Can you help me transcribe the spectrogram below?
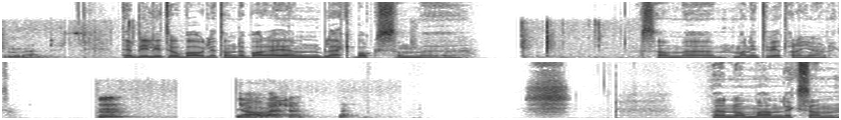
Men, Det blir lite obehagligt om det bara är en black box som, eh, som eh, man inte vet vad den gör. Liksom. mm. Ja, verkligen. Men om man liksom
